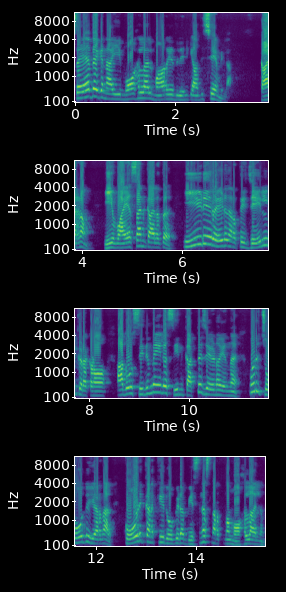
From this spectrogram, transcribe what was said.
സേവകനായി മോഹൻലാൽ മാറിയതിൽ എനിക്ക് അതിശയമില്ല. കാരണം ഈ വയസ്സാൻ കാലത്ത് ഇ ഡി റെയ്ഡ് നടത്തി ജയിലിൽ കിടക്കണോ അതോ സിനിമയിലെ സീൻ കട്ട് ചെയ്യണോ എന്ന് ഒരു ചോദ്യം ഉയർന്നാൽ കോടിക്കണക്കിന് രൂപയുടെ ബിസിനസ് നടത്തുന്ന മോഹൻലാലിനും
